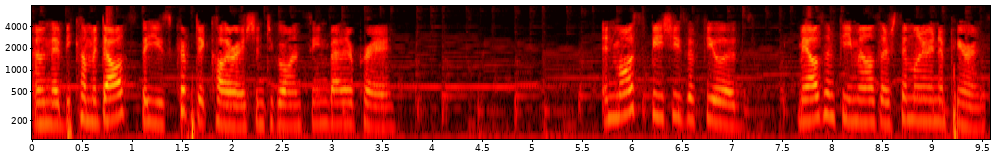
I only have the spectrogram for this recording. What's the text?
And when they become adults, they use cryptic coloration to go unseen by their prey. In most species of felids, males and females are similar in appearance.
